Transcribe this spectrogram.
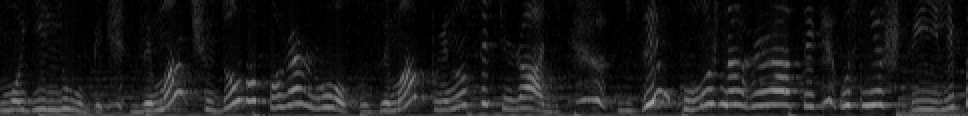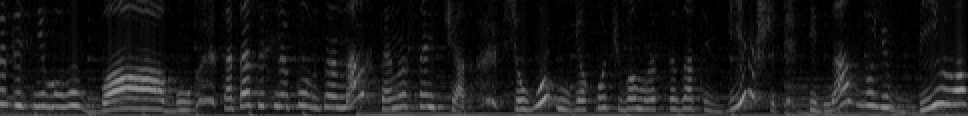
мої любі! Зима чудова пора року. Зима приносить радість. Взимку можна грати у сніжки, ліпити снігову бабу, кататись на ковзанах та на санчат. Сьогодні я хочу вам розказати віршик під назвою Біла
